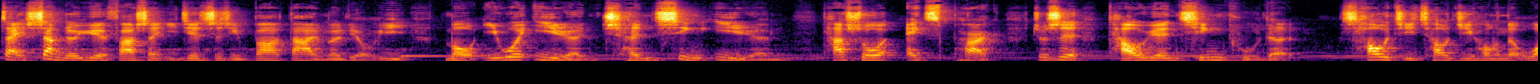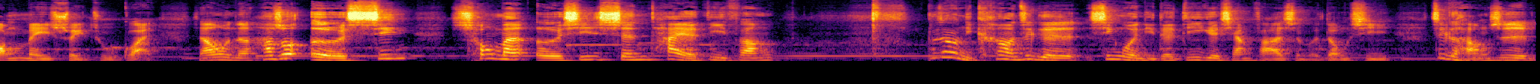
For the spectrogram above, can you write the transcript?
在上个月发生一件事情，不知道大家有没有留意？某一位艺人，陈姓艺人，他说 X Park 就是桃园青浦的超级超级红的完美水族馆。然后呢，他说恶心，充满恶心生态的地方。不知道你看到这个新闻，你的第一个想法是什么东西？这个好像是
